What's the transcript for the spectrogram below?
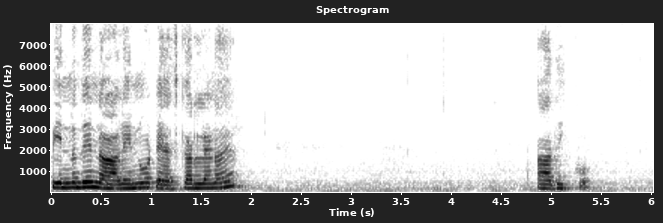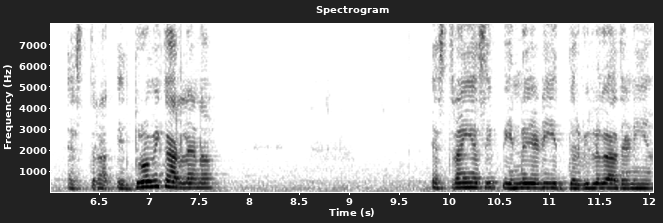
ਪਿੰਨ ਦੇ ਨਾਲ ਇਹਨੂੰ ਅਟੈਚ ਕਰ ਲੈਣਾ ਹੈ ਆ ਦੇਖੋ। ਇਸ ਤਰ੍ਹਾਂ ਇਧਰੋਂ ਵੀ ਕਰ ਲੈਣਾ। ਇਸ ਤਰ੍ਹਾਂ ਹੀ ਅਸੀਂ ਪਿੰਨ ਜਿਹੜੀ ਇੱਧਰ ਵੀ ਲਗਾ ਦੇਣੀ ਆ।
